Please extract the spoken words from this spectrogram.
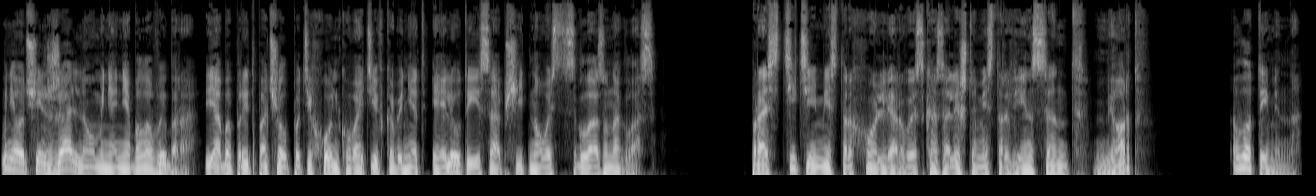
«Мне очень жаль, но у меня не было выбора. Я бы предпочел потихоньку войти в кабинет Эллиота и сообщить новость с глазу на глаз». «Простите, мистер Холлер, вы сказали, что мистер Винсент мертв?» «Вот именно.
